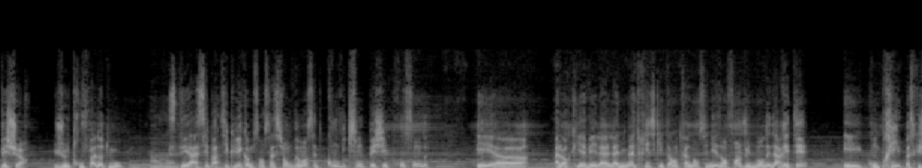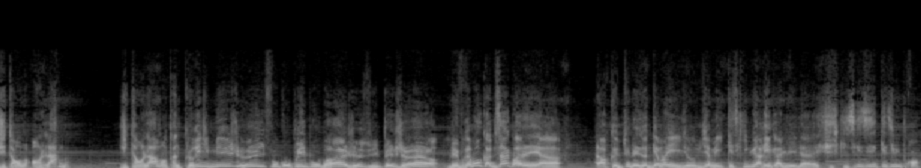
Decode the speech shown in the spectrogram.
pêcheur. Je trouve pas d'autre mot. C'était assez particulier comme sensation, vraiment cette conviction de péché profonde. Et euh, alors qu'il y avait la- l'animatrice qui était en train d'enseigner les enfants, je lui ai demandé d'arrêter et compris parce que j'étais en, larmes. J'étais en larmes en train de pleurer, je dis mais il faut qu'on prie pour moi, je suis pécheur. Mais vraiment comme ça quoi. Euh, alors que tous les autres gamins ils vont dire mais qu'est-ce qui lui arrive à lui Qu'est-ce qui lui prend?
